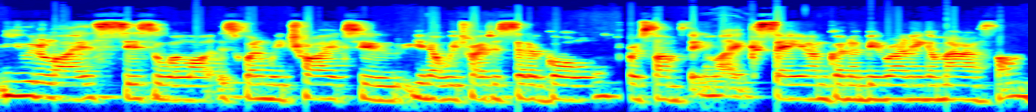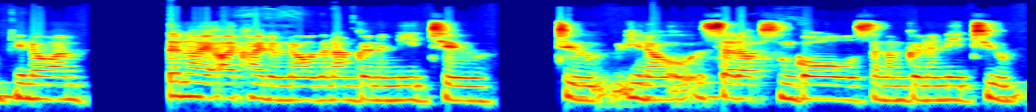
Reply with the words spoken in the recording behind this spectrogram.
utilize sisu a lot is when we try to you know we try to set a goal for something like say i'm going to be running a marathon you know i'm then I, I kind of know that i'm going to need to to you know set up some goals and i'm going to need to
